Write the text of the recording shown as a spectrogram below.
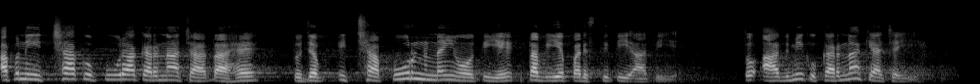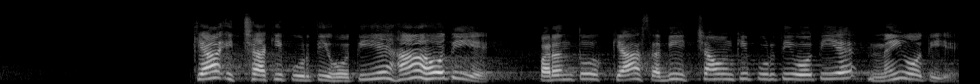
अपनी इच्छा को पूरा करना चाहता है तो जब इच्छा पूर्ण नहीं होती है, तब ये परिस्थिति आती है। तो आदमी को करना क्या चाहिए? क्या इच्छा की पूर्ति होती है? हाँ, होती है। परंतु क्या सभी इच्छाओं की पूर्ति होती है? नहीं होती है।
